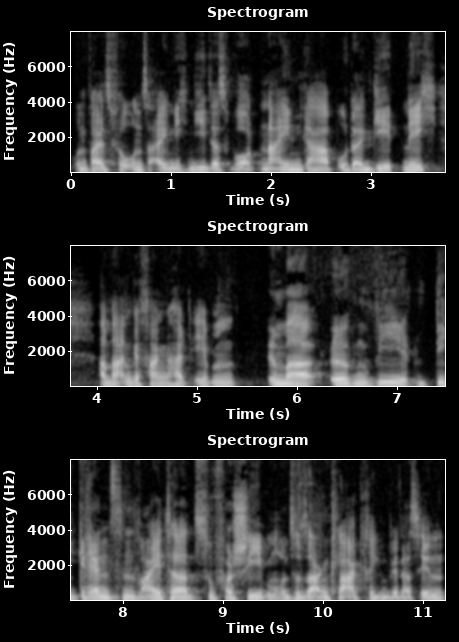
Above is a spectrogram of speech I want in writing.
und weil es für uns eigentlich nie das Wort Nein gab oder geht nicht, haben wir angefangen halt eben immer irgendwie die Grenzen weiter zu verschieben und zu sagen, klar kriegen wir das hin.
